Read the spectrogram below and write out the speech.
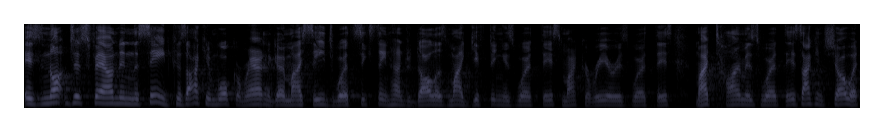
is not just found in the seed because I can walk around and go, my seed's worth $1,600, my gifting is worth this, my career is worth this, my time is worth this. I can show it.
